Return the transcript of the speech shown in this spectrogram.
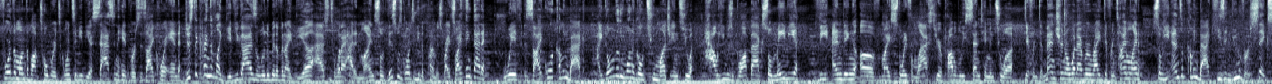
for the month of October. It's going to be the Assassin Hit versus Xicor, and just to kind of like give you guys a little bit of an idea as to what I had in mind, so this was going to be the premise, right? So I think that with Xicor coming back, I don't really want to go too much into how he was brought back, so maybe the ending of my story from last year probably sent him into a different dimension or whatever, right? Different timeline. So he ends up coming back. He's in Universe 6.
